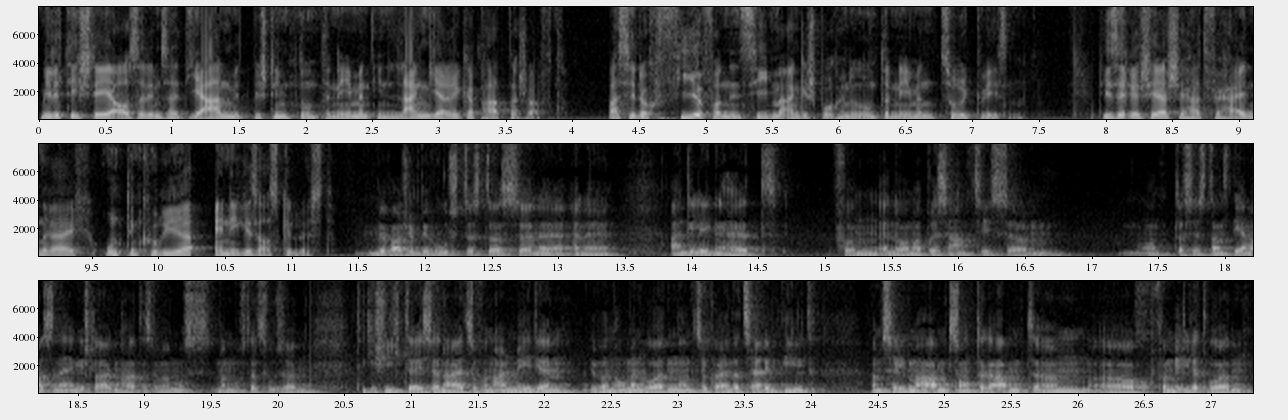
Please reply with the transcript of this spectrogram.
Milletich stehe außerdem seit Jahren mit bestimmten Unternehmen in langjähriger Partnerschaft, was jedoch vier von den sieben angesprochenen Unternehmen zurückwiesen. Diese Recherche hat für Heidenreich und den Kurier einiges ausgelöst. Mir war schon bewusst, dass das eine, eine Angelegenheit von enormer Brisanz ist. Ähm, und dass es dann dermaßen eingeschlagen hat, also man muss, man muss dazu sagen, die Geschichte ist ja nahezu von allen Medien übernommen worden und sogar in der Zeit im Bild am selben Abend, Sonntagabend, ähm, auch vermeldet worden.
